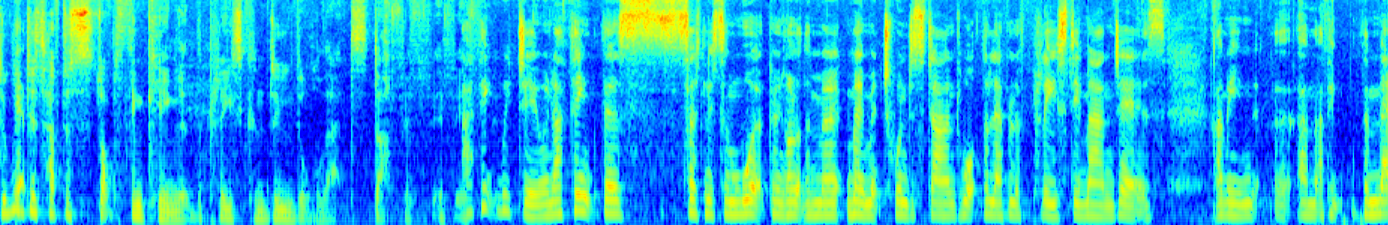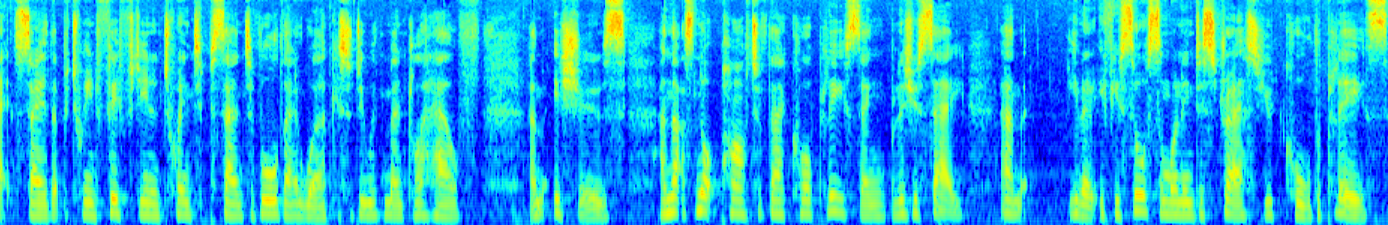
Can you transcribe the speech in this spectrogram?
do we just have to stop thinking that the police can do all that stuff? If, if, if... I think we do, and I think there's certainly some work going on at the mo moment to understand what the level of police demand is. I mean, uh, um, I think the Met say that between 15 and 20% of all their work is to do with mental health um, issues, and that's not part of their core policing. But as you say, um, you know, if you saw someone in distress, you'd call the police.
